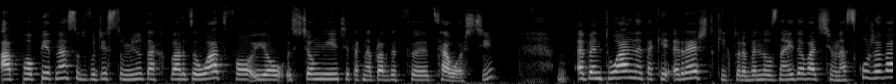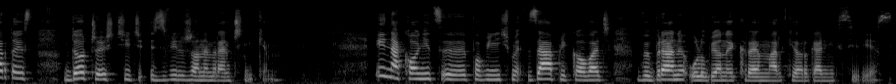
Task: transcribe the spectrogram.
a po 15-20 minutach bardzo łatwo ją ściągniecie tak naprawdę w całości. Ewentualne takie resztki, które będą znajdować się na skórze, warto jest doczyścić zwilżonym ręcznikiem. I na koniec y, powinniśmy zaaplikować wybrany ulubiony krem marki Organic Series.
